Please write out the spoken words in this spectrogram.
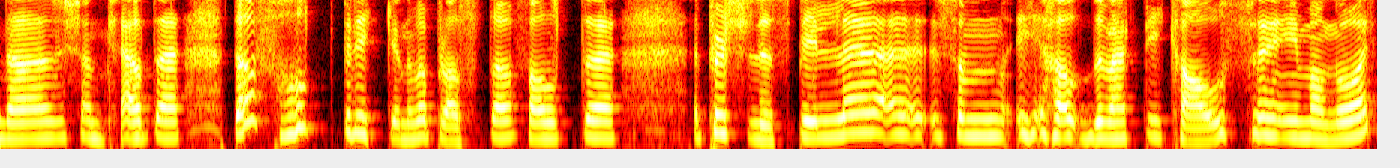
da skjønte jeg at det, da falt brikkene på plass. Da falt uh, puslespillet, uh, som hadde vært i kaos uh, i mange år,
